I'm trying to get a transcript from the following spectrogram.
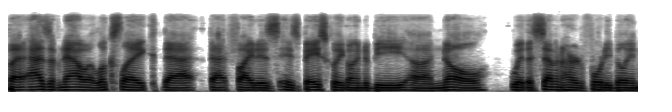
But as of now, it looks like that that fight is, is basically going to be uh, null with a $740 billion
